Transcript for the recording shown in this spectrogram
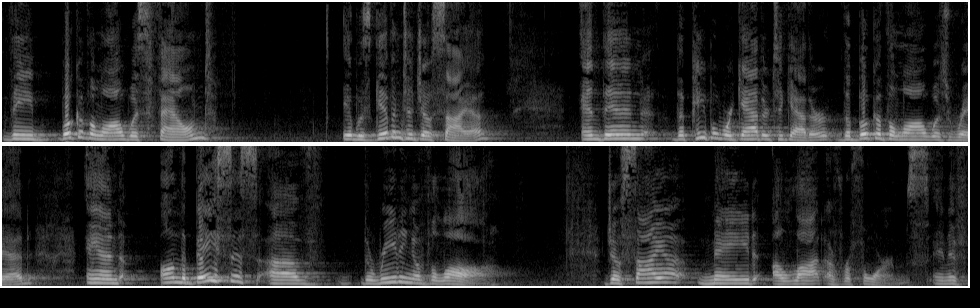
the book of the law was found. It was given to Josiah, and then the people were gathered together. The book of the law was read, and on the basis of the reading of the law, Josiah made a lot of reforms. And if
